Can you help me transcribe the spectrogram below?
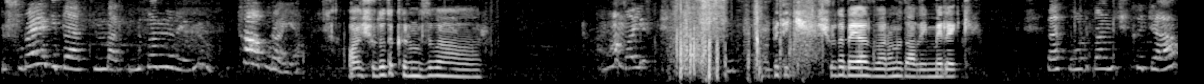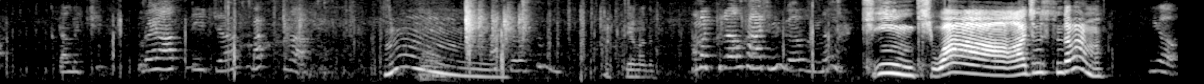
Şuraya gidersin bak. Buradan nereye biliyor musun? Ta buraya. Ay şurada da kırmızı var. Hayır. Şurada beyaz var. Onu da alayım. Melek. Bak buradan çıkacağım. Kral için. Buraya atlayacağım. Bak kral. Hmm. Gördün mü? Atlayamadım. Ama kral tacını gördün değil mi? King. Wow. Ağacın üstünde var mı? Yok.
